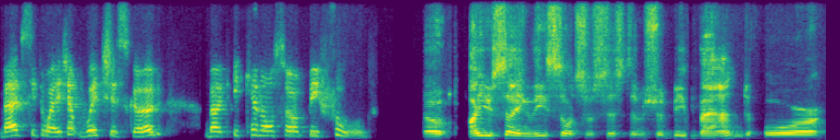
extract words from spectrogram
bad situation, which is good but it can also be fooled. So, are you saying these sorts of systems should be banned or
